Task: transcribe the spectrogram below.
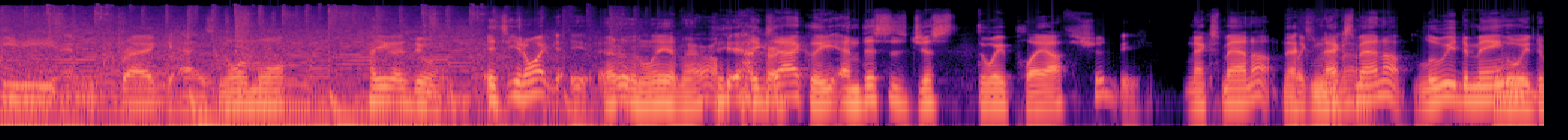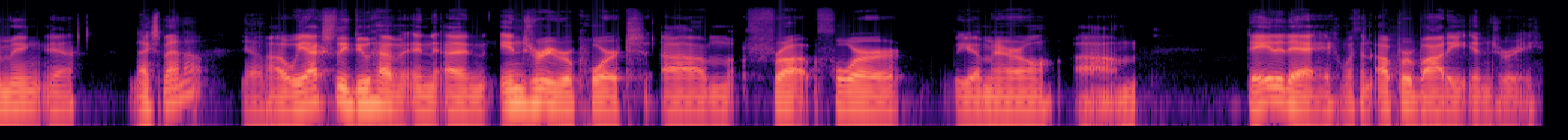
Petey and Craig as normal. How you guys doing? It's you know what Better than Leah Merrill. Yeah. exactly, and this is just the way playoffs should be. Next man up, Next like man next up. man up. Louis Domingue, Louis Domingue, yeah. next man up. Uh, we actually do have an, an injury report um, for, for Leah Merrill um, day to day with an upper body injury.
